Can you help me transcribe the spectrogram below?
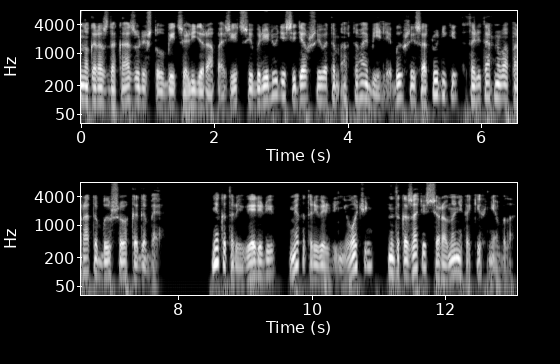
много раз доказывали, что убийцы лидера оппозиции были люди, сидевшие в этом автомобиле, бывшие сотрудники тоталитарного аппарата бывшего КГБ. Некоторые верили, некоторые верили не очень, но доказательств все равно никаких не было.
